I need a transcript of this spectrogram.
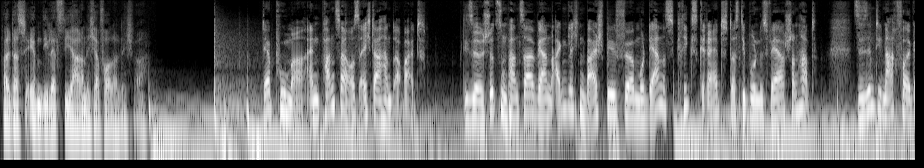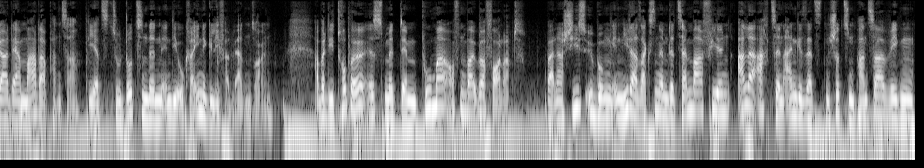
weil das eben die letzten Jahre nicht erforderlich war. Der Puma, ein Panzer aus echter Handarbeit. Diese Schützenpanzer wären eigentlich ein Beispiel für modernes Kriegsgerät, das die Bundeswehr schon hat. Sie sind die Nachfolger der Marder-Panzer, die jetzt zu Dutzenden in die Ukraine geliefert werden sollen. Aber die Truppe ist mit dem Puma offenbar überfordert. Bei einer Schießübung in Niedersachsen im Dezember fielen alle 18 eingesetzten Schützenpanzer wegen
